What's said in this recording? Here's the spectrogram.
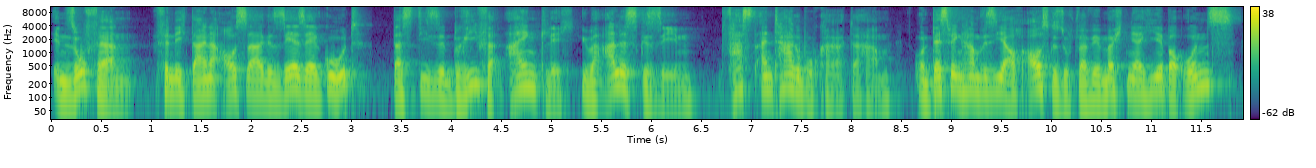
insofern finde ich deine Aussage sehr, sehr gut, dass diese Briefe eigentlich über alles gesehen fast einen Tagebuchcharakter haben. Und deswegen haben wir sie ja auch ausgesucht, weil wir möchten ja hier bei uns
